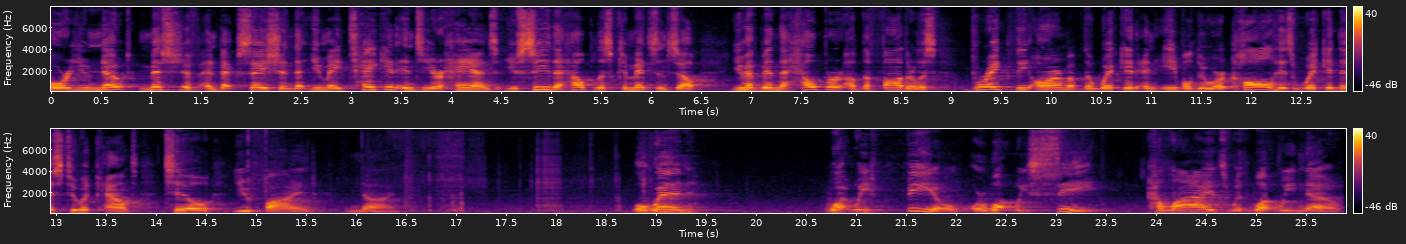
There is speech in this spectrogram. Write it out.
for you note mischief and vexation, that you may take it into your hands. You see the helpless commits himself. You have been the helper of the fatherless. Break the arm of the wicked and evildoer. Call his wickedness to account till you find none. Well, when what we feel or what we see collides with what we know,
